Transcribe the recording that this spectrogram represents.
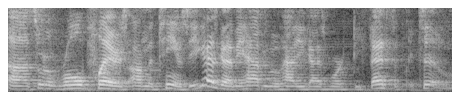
uh, sort of role players on the team. So you guys gotta be happy with how you guys work defensively too.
